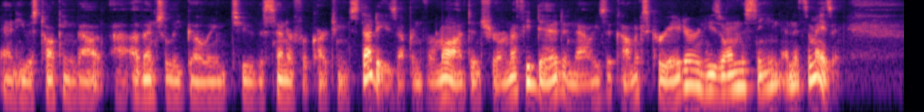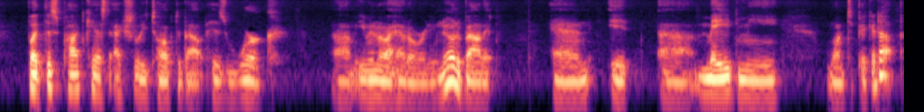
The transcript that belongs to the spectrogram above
and he was talking about uh, eventually going to the Center for Cartoon Studies up in Vermont, and sure enough, he did, and now he's a comics creator and he's on the scene, and it's amazing. But this podcast actually talked about his work, um, even though I had already known about it, and it uh, made me want to pick it up.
